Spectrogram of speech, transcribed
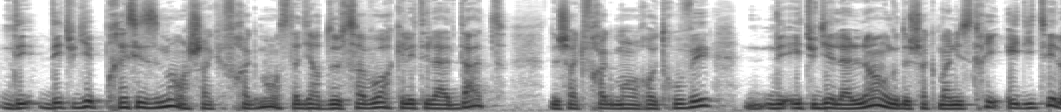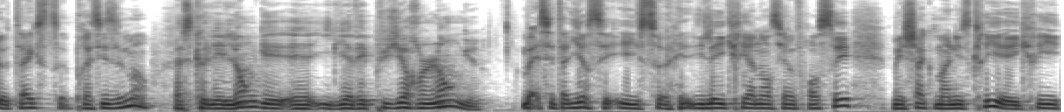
d'étudier précisément chaque fragment, c'est-à-dire de savoir quelle était la date de chaque fragment retrouvé, d'étudier la langue de chaque manuscrit, éditer le texte précisément. Parce que les langues, euh, il y avait plusieurs langues. Ben, C'est-à-dire, c'est, il, il, est écrit en ancien français, mais chaque manuscrit est écrit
